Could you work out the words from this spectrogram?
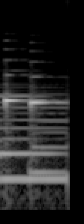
Música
